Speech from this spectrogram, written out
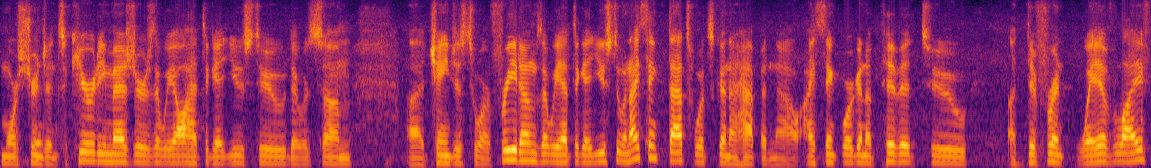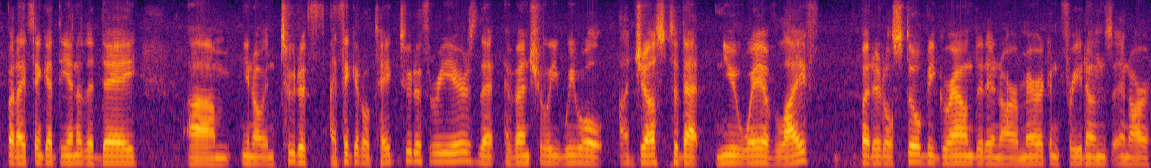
more stringent security measures that we all had to get used to. There was some. Uh, changes to our freedoms that we had to get used to. And I think that's what's going to happen now. I think we're going to pivot to a different way of life. But I think at the end of the day, um, you know, in two to, th- I think it'll take two to three years that eventually we will adjust to that new way of life, but it'll still be grounded in our American freedoms and our,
